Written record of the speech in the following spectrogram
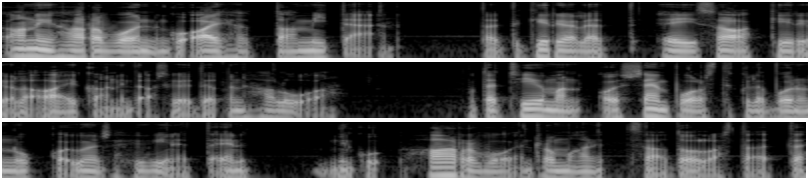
ani harvoin niin kuin aiheuttaa mitään. Tai että kirjailijat ei saa kirjoilla aikaan niitä asioita, joita ne haluaa. Mutta Gilman olisi sen puolesta kyllä voinut nukkua yönsä hyvin, että ei nyt niin kuin harvoin romaanit saa tuollaista, että,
